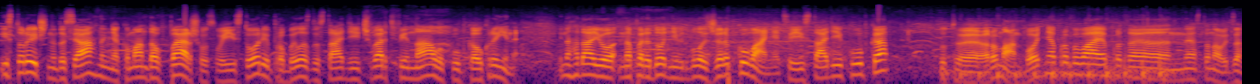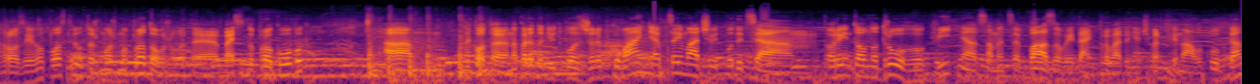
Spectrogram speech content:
Історичне досягнення команда вперше у своїй історії пробилась до стадії чвертьфіналу Кубка України. І нагадаю, напередодні відбулось жеребкування цієї стадії Кубка. Тут е, Роман Бодня пробиває, проте не становить загрози його постріл, тож можемо продовжувати бесіду про кубок. Так от, е, напередодні відбулось жеребкування. Цей матч відбудеться орієнтовно 2 квітня. Саме це базовий день проведення чвертьфіналу Кубка.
